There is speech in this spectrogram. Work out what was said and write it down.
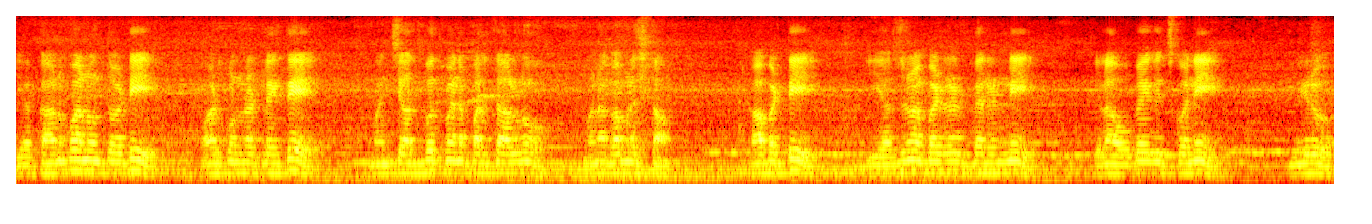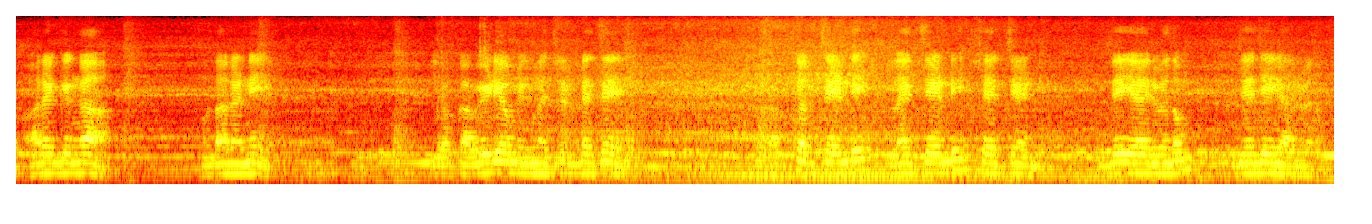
ఈ యొక్క అనుమానంతో వాడుకున్నట్లయితే మంచి అద్భుతమైన ఫలితాలను మనం గమనిస్తాం. కాబట్టి ఈ అర్జున బెటర్ బెరడ్ని ఇలా ఉపయోగించుకొని మీరు ఆరోగ్యంగా ఉండాలని ఈ యొక్క వీడియో మీకు నచ్చినట్లయితే సబ్స్క్రైబ్ చేయండి లైక్ చేయండి షేర్ చేయండి. జై ఆయుర్వేదం జై జై ఆయుర్వేదం.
